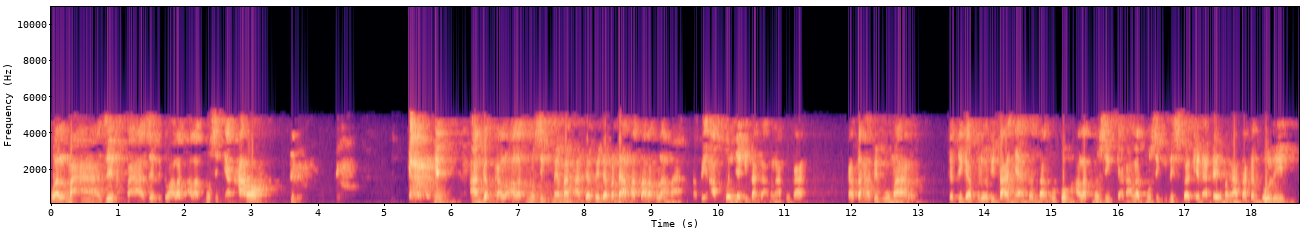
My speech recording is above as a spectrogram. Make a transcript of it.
Wal ma'azif, ma'azif itu alat-alat musik yang haram. Anggap kalau alat musik memang ada beda pendapat para ulama, tapi afdolnya kita nggak melakukan. Kata Habib Umar, ketika beliau ditanya tentang hukum alat musik, karena alat musik ini sebagian ada yang mengatakan boleh,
